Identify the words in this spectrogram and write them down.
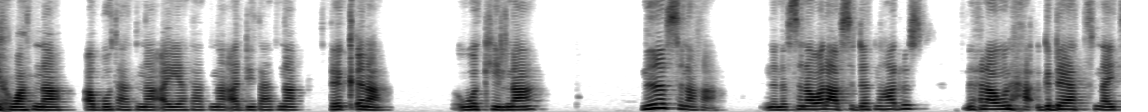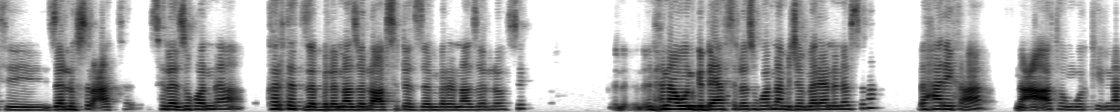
ይሕዋትና ኣቦታትና ኣያታትና ኣዴታትና ደቅና ወኪልና ንነብስና ከዓ ንነብስና ዋላ ኣብ ስደት ንሃሉስ ንሕና እውን ግዳያት ናይቲ ዘሎ ስርዓት ስለ ዝኾነ ከርተት ዘብለና ዘሎ ኣብ ስደት ዘንብረና ዘሎ ንሕና እውን ግዳያት ስለ ዝኾንና መጀመርያ ንነብስና ድሓሪ ከዓ ንዓኣቶም ወኪልና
